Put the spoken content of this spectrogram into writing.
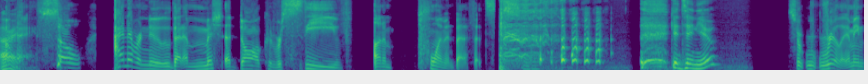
All right. okay, so I never knew that a mis- a dog could receive unemployment benefits. Continue. So really, I mean,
